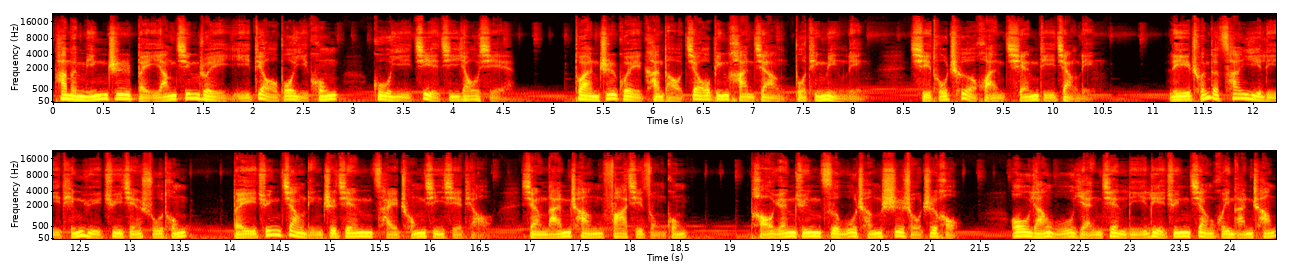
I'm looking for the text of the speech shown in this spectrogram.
他们明知北洋精锐已调拨一空，故意借机要挟。段芝贵看到骄兵悍将不听命令。企图撤换前敌将领，李纯的参议李廷玉居间疏通，北军将领之间才重新协调，向南昌发起总攻。讨袁军自吴城失守之后，欧阳武眼见李烈军将回南昌，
